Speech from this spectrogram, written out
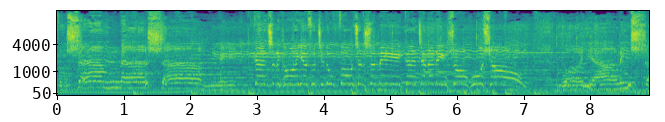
丰盛的生命，更深的渴望耶稣基督丰盛的生命，更加的领受呼求，我要领受。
